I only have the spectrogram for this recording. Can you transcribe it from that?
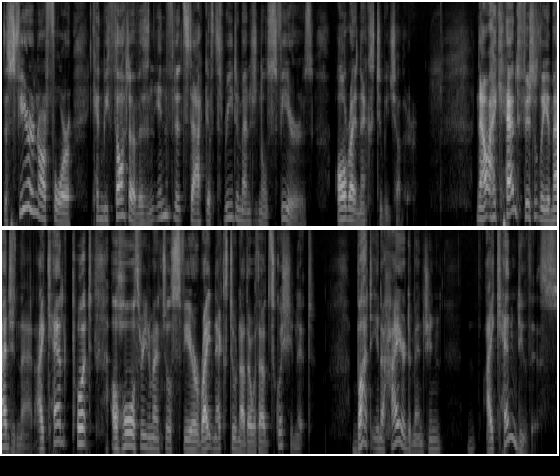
The sphere in R4 can be thought of as an infinite stack of three-dimensional spheres, all right next to each other. Now, I can't visually imagine that. I can't put a whole three-dimensional sphere right next to another without squishing it. But in a higher dimension, I can do this.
